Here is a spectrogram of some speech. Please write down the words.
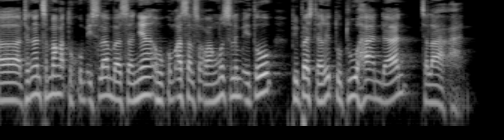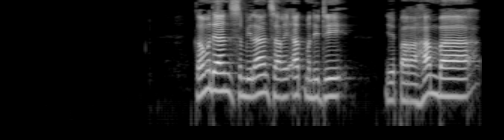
uh, dengan semangat hukum Islam bahasanya hukum asal seorang muslim itu bebas dari tuduhan dan celaan. Kemudian sembilan syariat mendidik ya, para hamba,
